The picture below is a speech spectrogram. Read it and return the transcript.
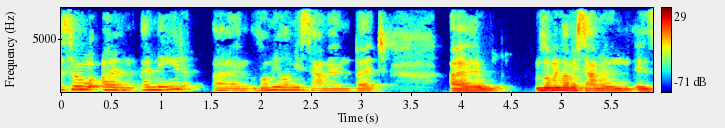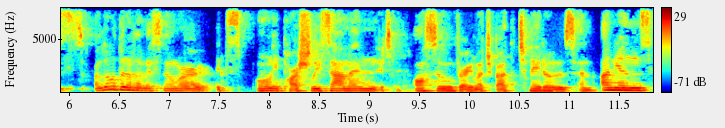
so um, I made um, lomi lomi salmon, but uh, lomi lomi salmon is a little bit of a misnomer. It's only partially salmon. It's also very much about the tomatoes and onions.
